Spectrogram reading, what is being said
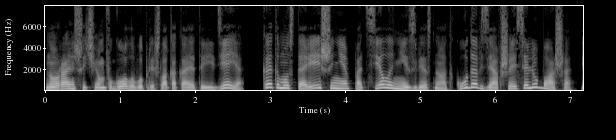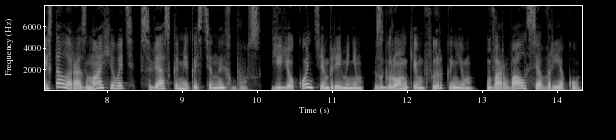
Но раньше, чем в голову пришла какая-то идея, к этому старейшине подсела неизвестно откуда взявшаяся Любаша и стала размахивать связками костяных бус. Ее конь тем временем с громким фырканьем ворвался в реку,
